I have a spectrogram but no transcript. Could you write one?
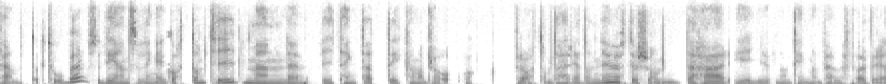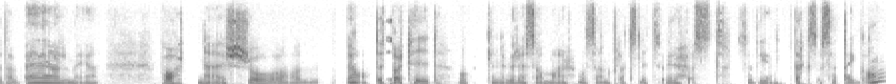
5 oktober så det är än så länge gott om tid men eh, vi tänkte att det kan vara bra att prata om det här redan nu eftersom det här är ju någonting man behöver förbereda väl med partners och ja, det tar tid och nu är det sommar och sen plötsligt så är det höst. Så det är dags att sätta igång.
